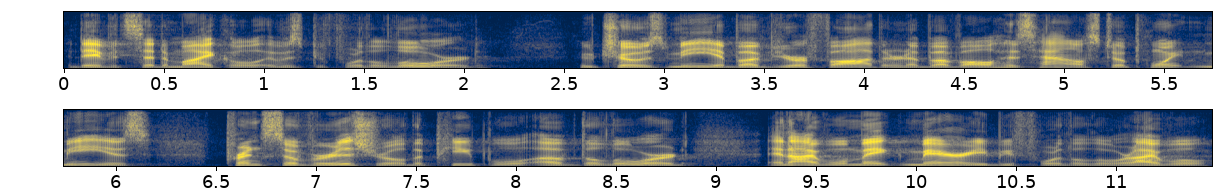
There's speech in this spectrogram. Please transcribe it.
And David said to Michal, It was before the Lord who chose me above your father and above all his house to appoint me as prince over Israel, the people of the Lord, and I will make merry before the Lord. I will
